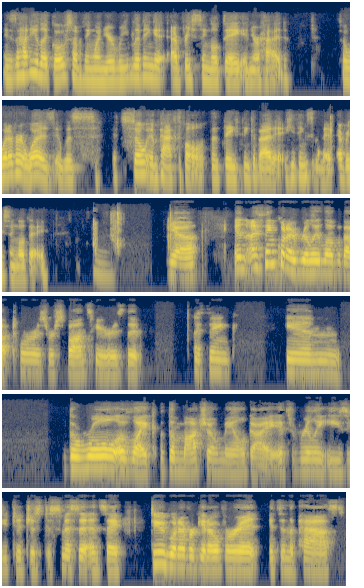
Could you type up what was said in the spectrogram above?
he says, "How do you let go of something when you're reliving it every single day in your head?" So whatever it was, it was it's so impactful that they think about it. He thinks about it every single day. Yeah. And I think what I really love about Tora's response here is that I think in the role of like the macho male guy, it's really easy to just dismiss it and say, dude, whatever, get over it. It's in the past.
